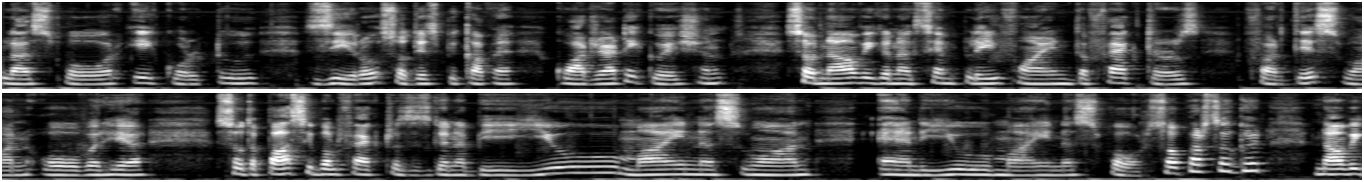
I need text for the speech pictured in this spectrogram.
plus 4 equal to 0. So this become a quadratic equation. So now we're to simply find the factors for this one over here. So the possible factors is to be u minus 1 and u minus 4. So far so good. Now we're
